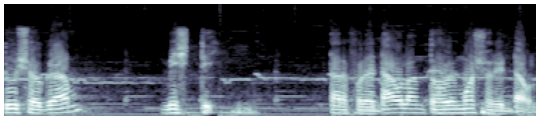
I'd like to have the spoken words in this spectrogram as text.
দুইশো গ্রাম মিষ্টি। তারপরে ডাউল আনতে হবে মসুরির ডাউল,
